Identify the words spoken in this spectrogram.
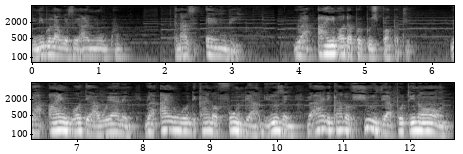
In Igbo language, say Anyuku. And that's envy. You are eyeing other people's property. You are eyeing what they are wearing. You are eyeing what the kind of phone they are using. You are eyeing the kind of shoes they are putting on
